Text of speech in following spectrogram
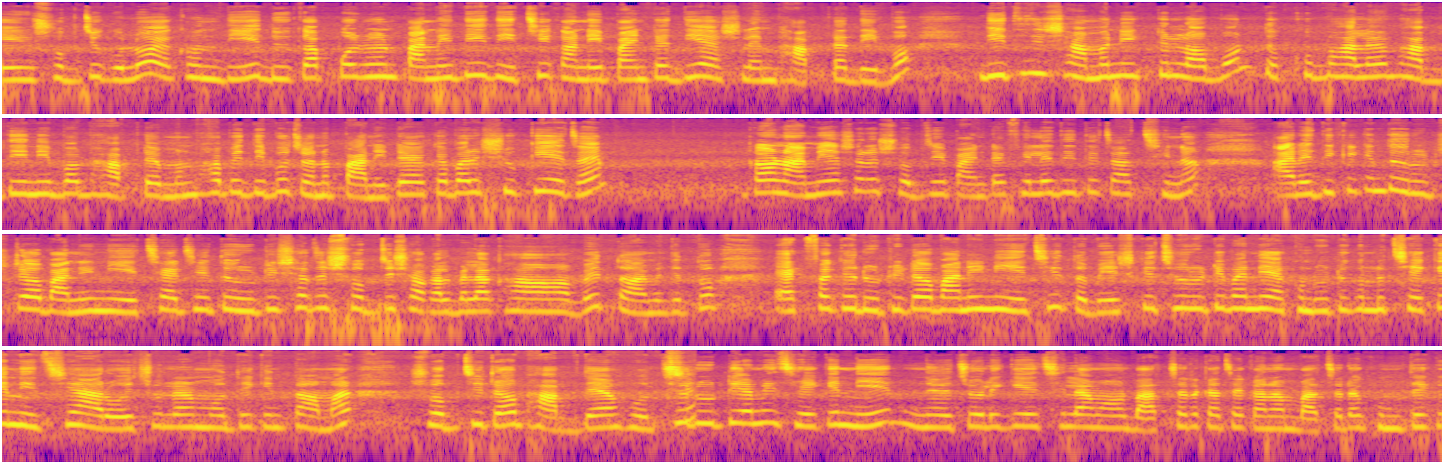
এই সবজিগুলো এখন দিয়ে দুই কাপ পরিমাণ পানি দিয়ে দিচ্ছি, কারণ এই পানিটা দিয়ে আসলে আমি ভাপটা দিব। দিয়ে সামান্য একটু লবণ, তো খুব ভালোভাবে ভাপ দিয়ে নিব, ভাপটা এমনভাবে দিব যেন পানিটা একেবারে শুকিয়ে যায়। কারণ আমি আসলে সবজির পানিটা ফেলে দিতে চাচ্ছি না। আর এদিকে কিন্তু রুটিটাও বানিয়ে নিয়েছি। আর যেহেতু রুটির সাথে সবজি সকালবেলা খাওয়া হবে, তো আমি কিন্তু এক ফাঁকে রুটিটাও বানিয়ে নিয়েছি। তো বেশ কিছু রুটি বানিয়ে এখন রুটিগুলো ছেঁকে নিচ্ছি। আর ওই চুলার মধ্যে কিন্তু আমার সবজিটাও ভাব দেওয়া হচ্ছে। রুটি আমি ছেঁকে নিয়ে চলে গিয়েছিলাম আমার বাচ্চার কাছে। কারণ বাচ্চাটা ঘুম থেকে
